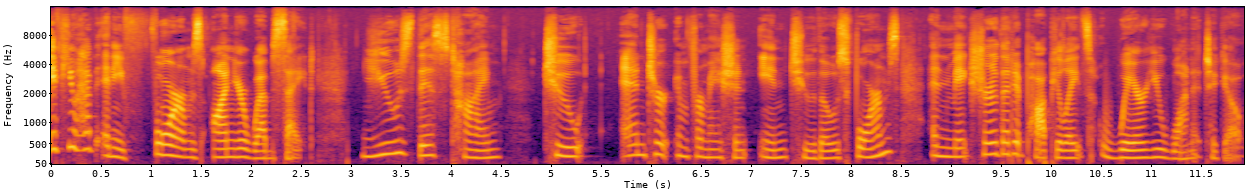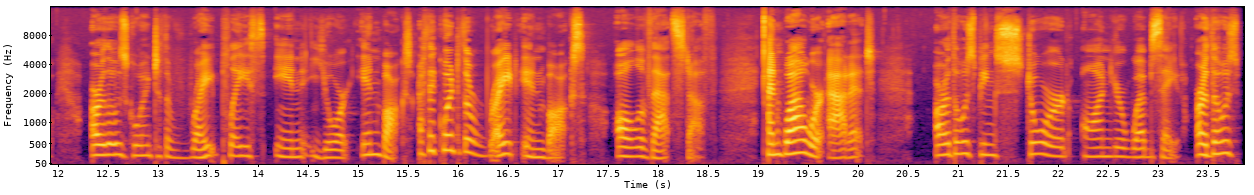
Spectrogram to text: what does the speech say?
if you have any forms on your website, use this time to enter information into those forms and make sure that it populates where you want it to go. Are those going to the right place in your inbox? Are they going to the right inbox? All of that stuff. And while we're at it, are those being stored on your website? Are those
